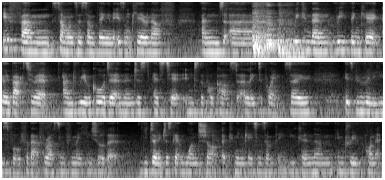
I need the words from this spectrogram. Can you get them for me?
If um, someone says something and it isn't clear enough, and uh, we can then rethink it, go back to it, and re-record it, and then just edit it into the podcast at a later point. So it's been really useful for that for us and for making sure that you don't just get one shot at communicating something, you can um, improve upon it.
